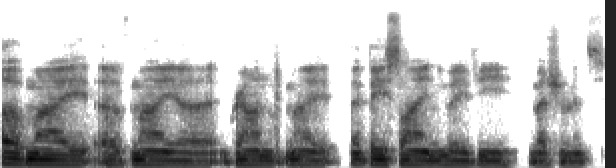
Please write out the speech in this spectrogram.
of my of my uh, ground my, my baseline UAV measurements.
